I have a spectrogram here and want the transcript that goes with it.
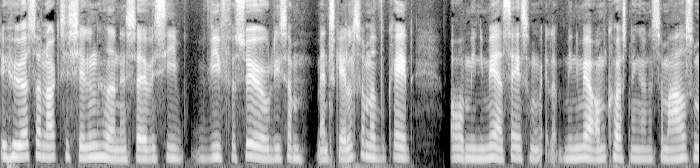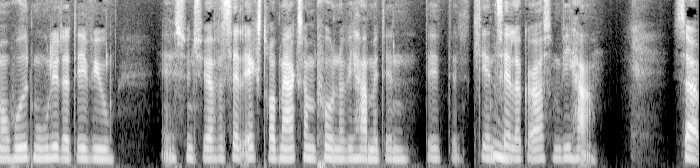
Det hører så nok til sjældenhederne, så jeg vil sige, vi forsøger jo ligesom man skal som advokat at minimere, sag som, eller minimere omkostningerne så meget som overhovedet muligt, og det er vi jo, øh, synes vi i hvert fald selv ekstra opmærksomme på, når vi har med den, det, det klientel mm. at gøre, som vi har. Så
